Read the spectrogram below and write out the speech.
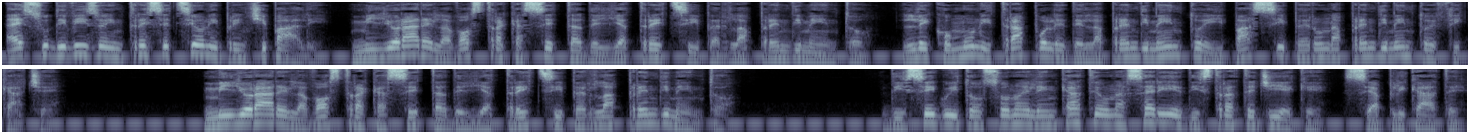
È suddiviso in tre sezioni principali, migliorare la vostra cassetta degli attrezzi per l'apprendimento, le comuni trappole dell'apprendimento e i passi per un apprendimento efficace. Migliorare la vostra cassetta degli attrezzi per l'apprendimento. Di seguito sono elencate una serie di strategie che, se applicate,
